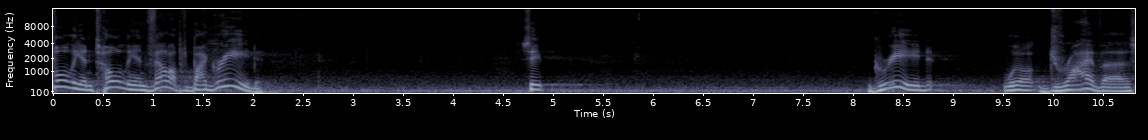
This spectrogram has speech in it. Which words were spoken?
fully and totally enveloped by greed. See, greed will drive us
